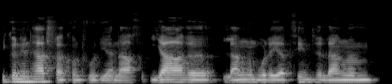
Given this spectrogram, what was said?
die können den Herzschlag kontrollieren nach jahrelangem oder jahrzehntelangem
